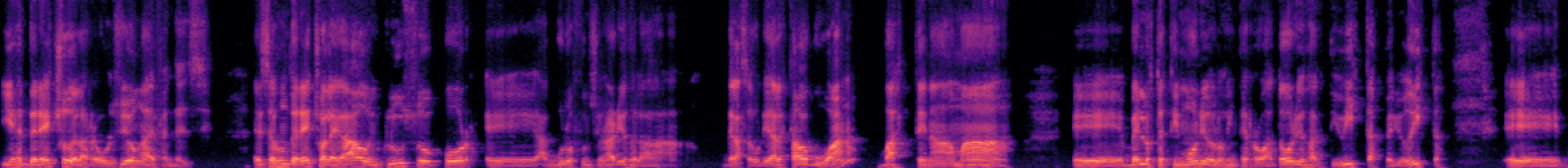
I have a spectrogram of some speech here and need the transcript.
y es el derecho de la revolución a defenderse. Ese es un derecho alegado incluso por eh, algunos funcionarios de la, de la seguridad del Estado cubana. Baste nada más eh, ver los testimonios de los interrogatorios de activistas, periodistas, eh,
